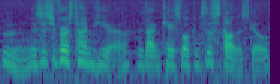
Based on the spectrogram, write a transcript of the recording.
Hmm, is this your first time here? In that case, welcome to the Scholars Guild.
